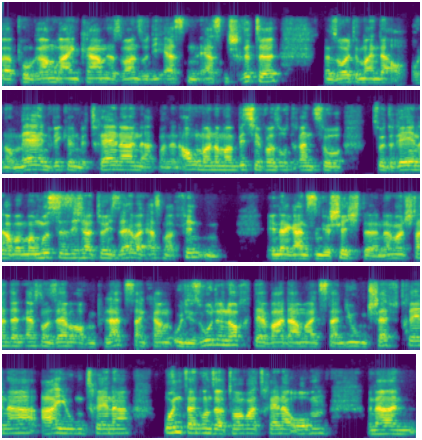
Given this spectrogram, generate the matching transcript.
äh, Programm reinkam. Das waren so die ersten ersten Schritte. Dann sollte man da auch noch mehr entwickeln mit Trainern. Da hat man dann auch immer noch mal ein bisschen versucht dran zu, zu drehen, aber man musste sich natürlich selber erstmal finden in der ganzen Geschichte. Ne? Man stand dann erst noch selber auf dem Platz, dann kam Uli Sude noch, der war damals dann Jugendcheftrainer, A-Jugendtrainer und dann unser Torwarttrainer oben. Und dann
